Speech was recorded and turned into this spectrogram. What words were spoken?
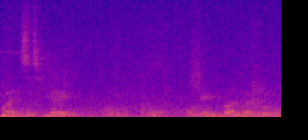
minus TA and divided by rho b.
